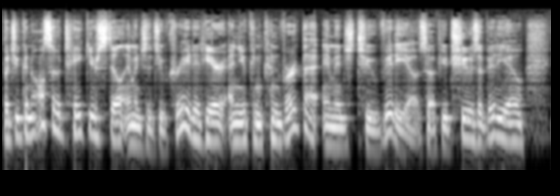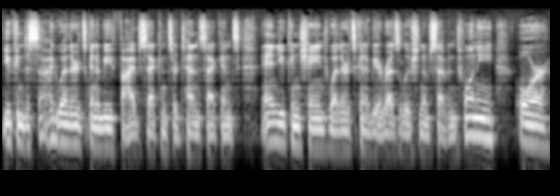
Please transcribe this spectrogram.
But you can also take your still image that you've created here, and you can convert that image to video. So if you choose a video, you can decide whether it's going to be 5 seconds or 10 seconds, and you can change whether it's going to be a resolution of 720 or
